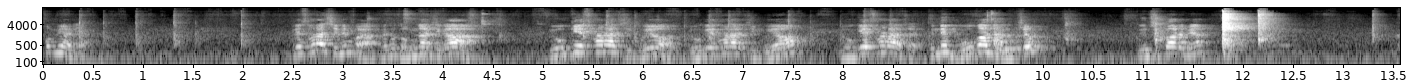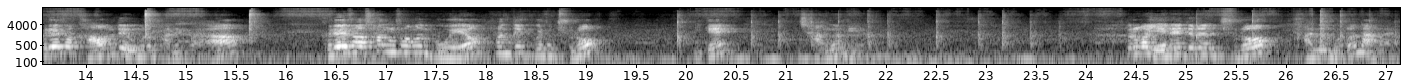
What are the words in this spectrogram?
소멸이야. 그래서 사라지는 거야. 그래서 높낮이가 요게 사라지고요. 요게 사라지고요. 요게 사라져요. 근데 뭐가 남죠? 눈치 빠르면? 그래서 가운데 음으로 가는 거야. 그래서 상성은 뭐예요? 현대국에서 주로 이게 장음이에요. 그리고 얘네들은 주로 단음으로 남아요.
